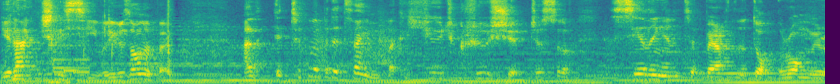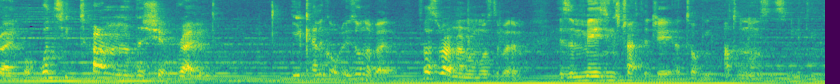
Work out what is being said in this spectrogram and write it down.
you'd actually see what he was on about. And it took him a bit of time, like a huge cruise ship, just sort of sailing into berth in the dock the wrong way around. But once he turned the ship round, you kind of got what he was on about. So that's what I remember most about him. His amazing strategy at talking utter nonsense in meetings.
